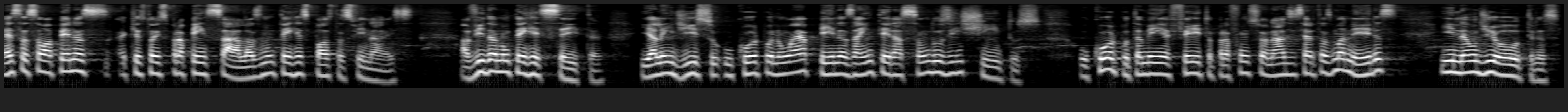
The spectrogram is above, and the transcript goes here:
Essas são apenas questões para pensar, elas não têm respostas finais. A vida não tem receita. E, além disso, o corpo não é apenas a interação dos instintos. O corpo também é feito para funcionar de certas maneiras e não de outras,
